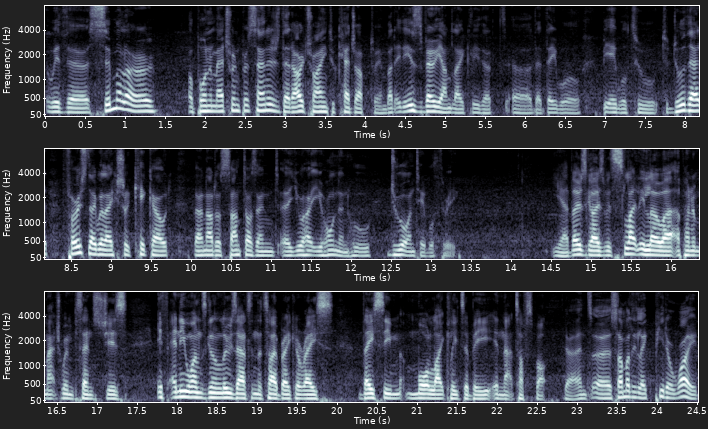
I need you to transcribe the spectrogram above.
with a similar opponent match win percentage that are trying to catch up to him. But it is very unlikely that uh, that they will be able to to do that. First, they will actually kick out Bernardo Santos and uh, Juha Ihonen, who drew on table three. Yeah, those guys with slightly lower opponent match win percentages. If anyone's going to lose out in the tiebreaker race, they seem more likely to be in that tough spot. Yeah, and uh, somebody like Peter White,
